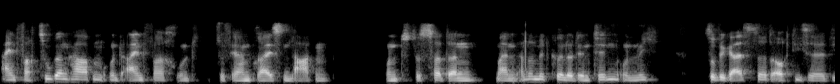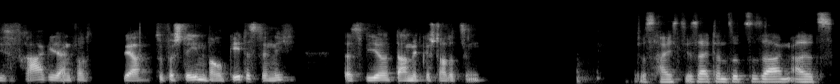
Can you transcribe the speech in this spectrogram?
einfach Zugang haben und einfach und zu fairen Preisen laden? Und das hat dann meinen anderen Mitgründer, den Tin und mich so begeistert, auch diese, diese Frage einfach ja, zu verstehen, warum geht es denn nicht, dass wir damit gestartet sind. Das heißt, ihr seid dann sozusagen als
